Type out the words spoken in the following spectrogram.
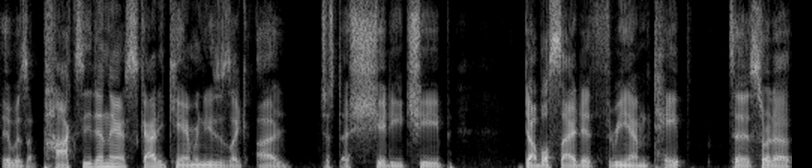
it was epoxied in there. Scotty Cameron uses like a just a shitty cheap double sided 3M tape to sort of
